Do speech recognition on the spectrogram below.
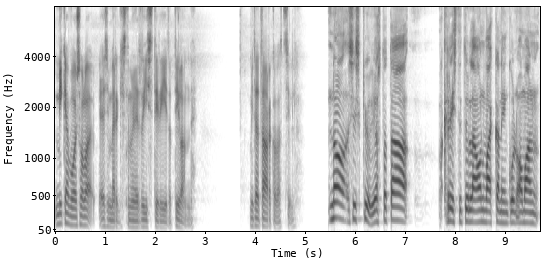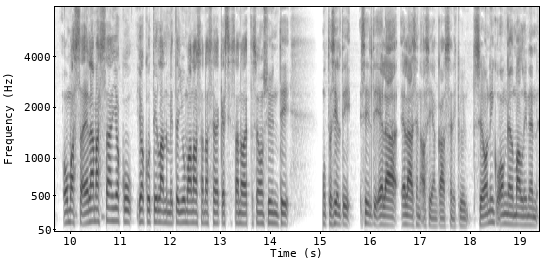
mikä voisi olla esimerkiksi tämmöinen ristiriitatilanne? Mitä tarkoitat sillä? No siis kyllä, jos tota, kristityllä on vaikka niin kuin oman, omassa elämässään joku, joku tilanne, mitä Jumalan sana selkeästi sanoo, että se on synti – mutta silti, silti elää, elää sen asian kanssa, niin kyllä se on niin kuin ongelmallinen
